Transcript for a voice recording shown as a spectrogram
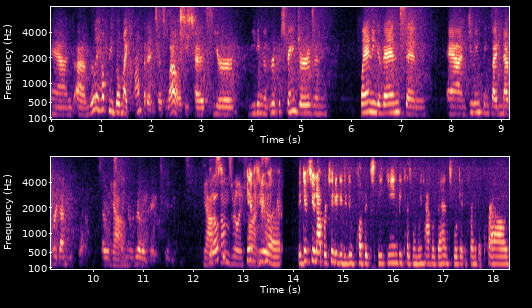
and um, really helped me build my confidence as well because you're meeting a group of strangers and planning events and and doing things I'd never done before. So it's yeah. been a really great experience. Yeah, it, it sounds really fun. Gives you a, it gives you an opportunity to do public speaking because when we have events, we'll get in front of a crowd.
